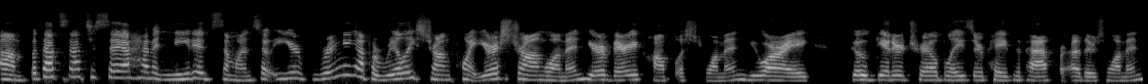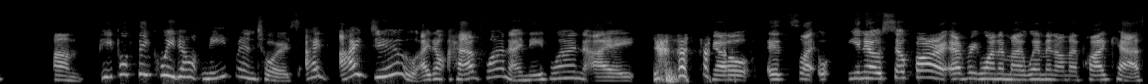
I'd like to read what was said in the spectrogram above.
Um, but that's not to say I haven't needed someone. So you're bringing up a really strong point. You're a strong woman. You're a very accomplished woman. You are a go-getter, trailblazer, pave the path for others woman. Um, people think we don't need mentors. I I do. I don't have one. I need one. I you know it's like you know so far every one of my women on my podcast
